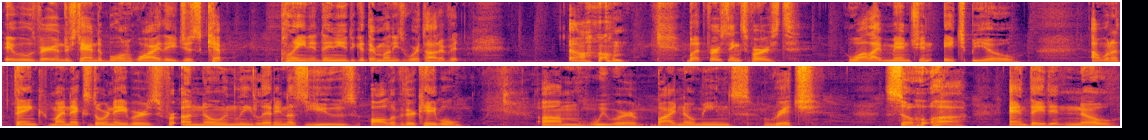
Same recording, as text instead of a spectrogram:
it was very understandable on why they just kept playing it. They needed to get their money's worth out of it. Um, but first things first, while I mention HBO, I want to thank my next door neighbors for unknowingly letting us use all of their cable. Um, we were by no means rich, so uh, and they didn't know.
